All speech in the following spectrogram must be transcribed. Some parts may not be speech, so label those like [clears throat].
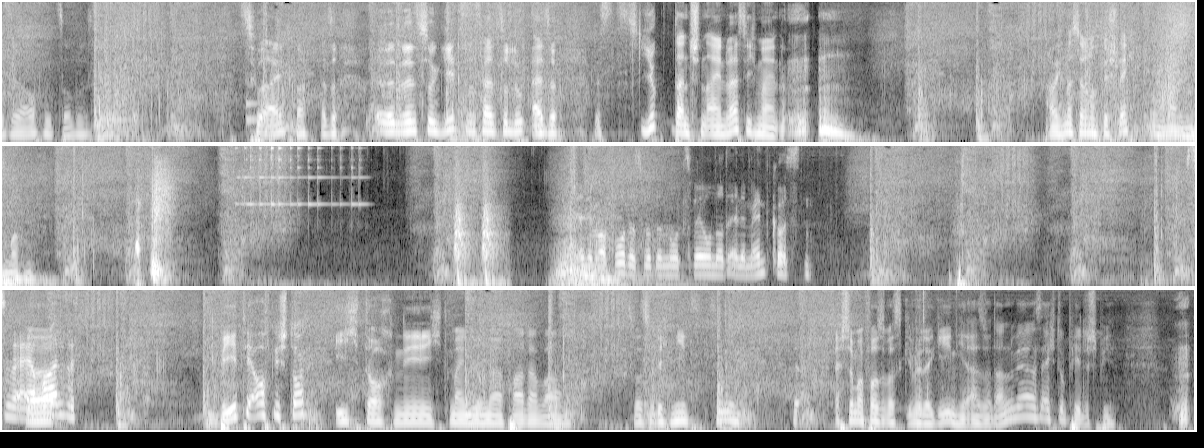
Scheiße, auf mit sowas. Zu einfach. Also, wenn es schon geht, ist es halt so, also, es juckt dann schon ein, weißt du, ich meine. Aber ich muss ja noch Geschlecht umwandeln machen. Stell dir mal vor, das würde nur 200 Element kosten. Das wäre ja Äh, Wahnsinn. Beete aufgestockt? Ich doch nicht, mein junger Padawan. Sowas würde ich nie tun. Ja, stell mal vor, sowas würde gehen hier. Also dann wäre das echt OP, das Spiel.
